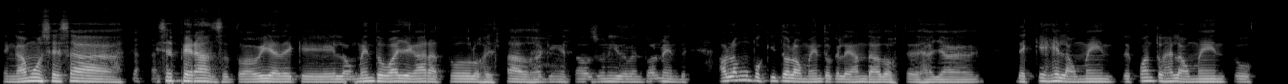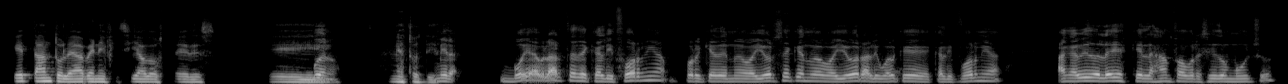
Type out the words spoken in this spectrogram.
tengamos esa, esa esperanza todavía de que el aumento va a llegar a todos los estados aquí en Estados Unidos eventualmente. Háblame un poquito del aumento que le han dado a ustedes allá, de qué es el aumento, de cuánto es el aumento, qué tanto le ha beneficiado a ustedes. Eh, bueno, en estos días. Mira, voy a hablarte de California porque de Nueva York sé que en Nueva York, al igual que California, han habido leyes que les han favorecido mucho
